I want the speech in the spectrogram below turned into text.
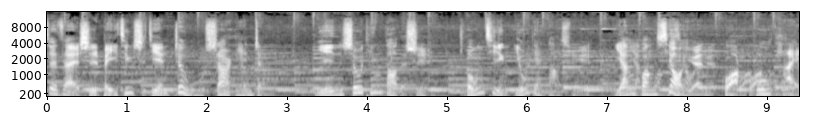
现在是北京时间正午十二点整，您收听到的是重庆邮电大学阳光校园广播台。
